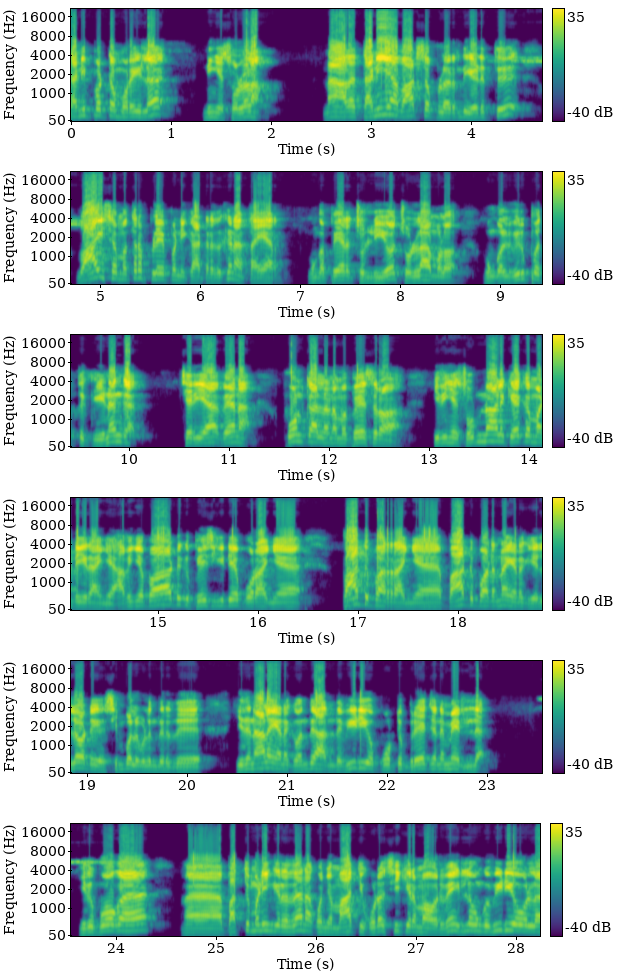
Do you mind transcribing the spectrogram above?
தனிப்பட்ட முறையில் நீங்கள் சொல்லலாம். நான் அதை தனியாக வாட்ஸ்அப்பில் இருந்து எடுத்து வாய்ஸை மாத்திரம் ப்ளே பண்ணி காட்டுறதுக்கு நான் தயார். உங்கள் பேரை சொல்லியோ சொல்லாமலோ உங்கள் விருப்பத்துக்கு இணங்க. சரியா? வேணாம். ஃபோன் காலில் நம்ம பேசுகிறோம் இவங்க சொன்னாலும் கேட்க மாட்டேங்கிறாங்க. அவங்க பாட்டுக்கு பேசிக்கிட்டே போகிறாங்க பாட்டு பாடுறாங்க. பாட்டு பாடுனா எனக்கு எல்லோட்டு சிம்பிள் விழுந்துருது. இதனால் எனக்கு வந்து அந்த வீடியோ போட்டு பிரயோஜனமே இல்லை. இது போக பத்து மணிங்கிறத நான் கொஞ்சம் மாற்றி கூட சீக்கிரமாக வருவேன். இல்லை உங்கள் வீடியோவில்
